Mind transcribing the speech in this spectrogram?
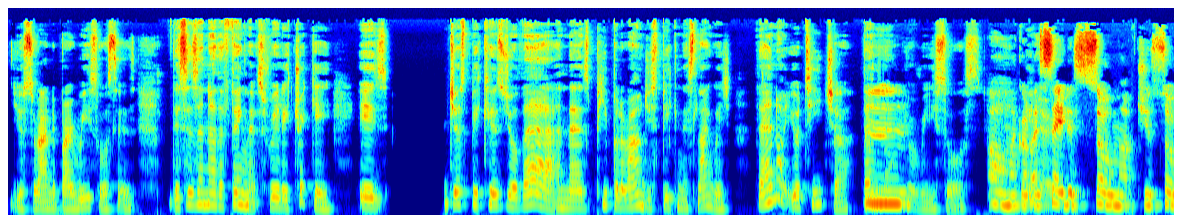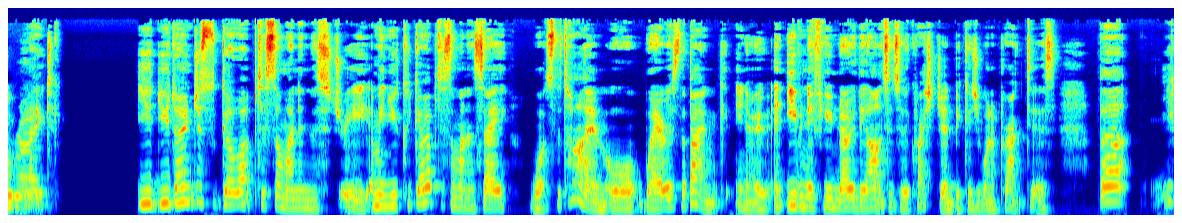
you're surrounded by resources. This is another thing that's really tricky. Is just because you're there and there's people around you speaking this language, they're not your teacher. They're Mm. not your resource. Oh my god, You I know, say this so much. You're so right. Like, you you don't just go up to someone in the street. I mean, you could go up to someone and say, "What's the time?" or "Where is the bank?" You know, and even if you know the answer to the question because you want to practice, but you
